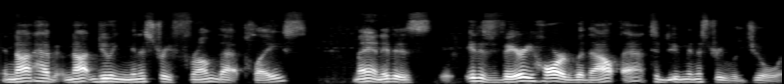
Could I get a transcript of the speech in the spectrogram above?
and not having not doing ministry from that place man it is it is very hard without that to do ministry with joy.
